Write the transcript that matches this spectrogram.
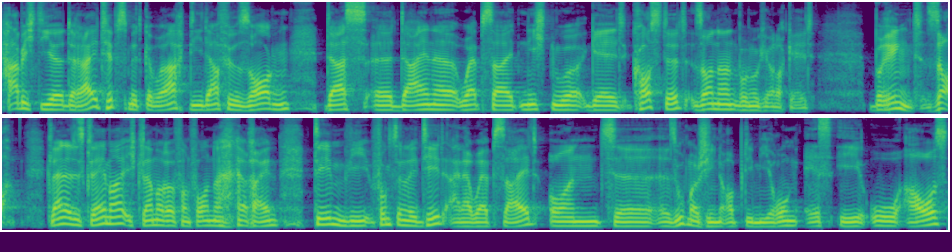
habe ich dir drei Tipps mitgebracht, die dafür sorgen, dass äh, deine Website nicht nur Geld kostet, sondern womöglich auch noch Geld bringt. So, kleiner Disclaimer, ich klammere von vornherein Themen wie Funktionalität einer Website und äh, Suchmaschinenoptimierung SEO aus,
